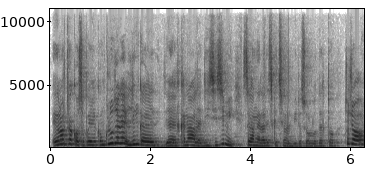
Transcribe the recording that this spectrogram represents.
E un'altra cosa prima di concludere il link del canale di Sisimi sarà nella descrizione del video se non l'ho detto. Ciao ciao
